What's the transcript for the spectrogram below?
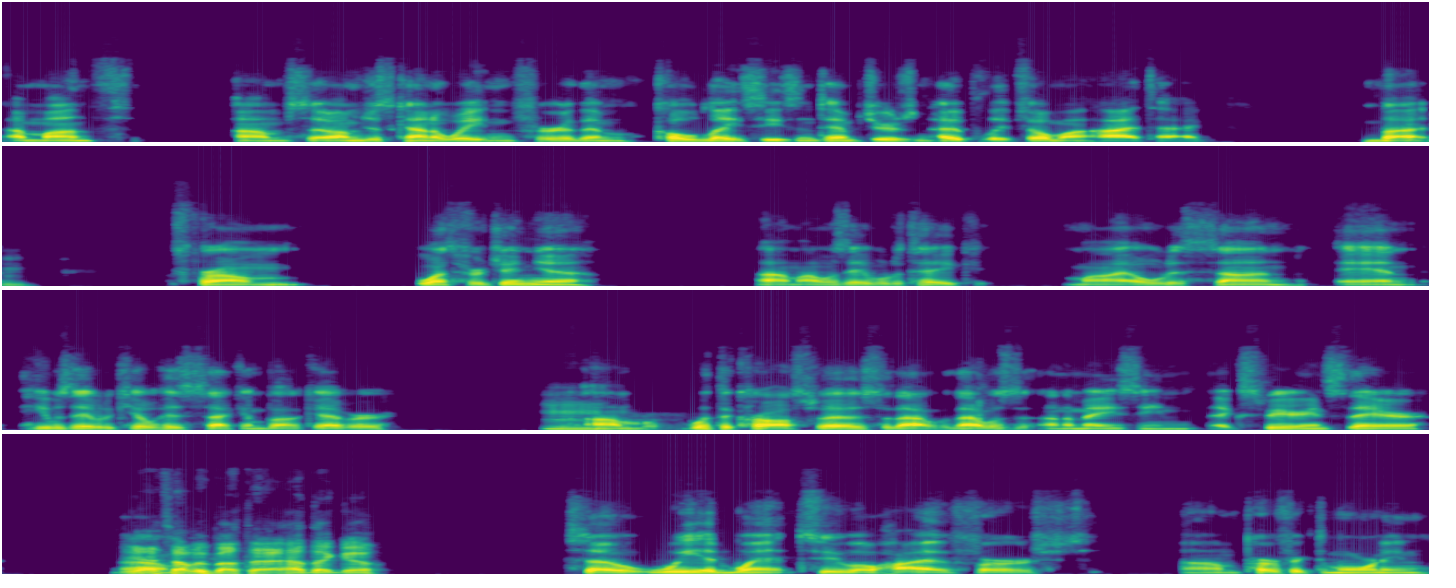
a month, um, so I'm just kind of waiting for them cold late season temperatures and hopefully fill my high tag. But mm-hmm. from West Virginia, um, I was able to take my oldest son, and he was able to kill his second buck ever. Mm. Um, with the crossbow, so that that was an amazing experience there. Yeah, um, tell me about that. How'd that go? So we had went to Ohio first. Um, perfect morning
